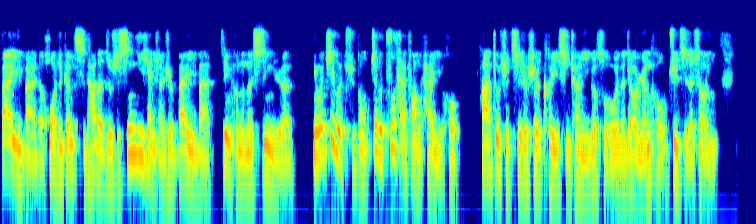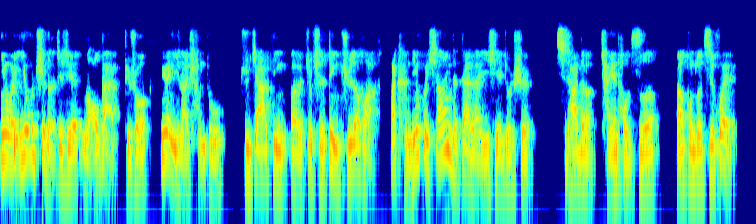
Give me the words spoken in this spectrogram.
掰一掰的，或者跟其他的就是新一线城市掰一掰，尽可能的吸引人。因为这个举动，这个姿态放开以后，它就是其实是可以形成一个所谓的叫人口聚集的效应。因为优质的这些老板，比如说愿意来成都居家定呃就是定居的话，那肯定会相应的带来一些就是其他的产业投资，然后工作机会，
